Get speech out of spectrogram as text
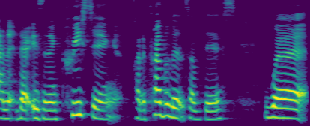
and there is an increasing kind of prevalence of this where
